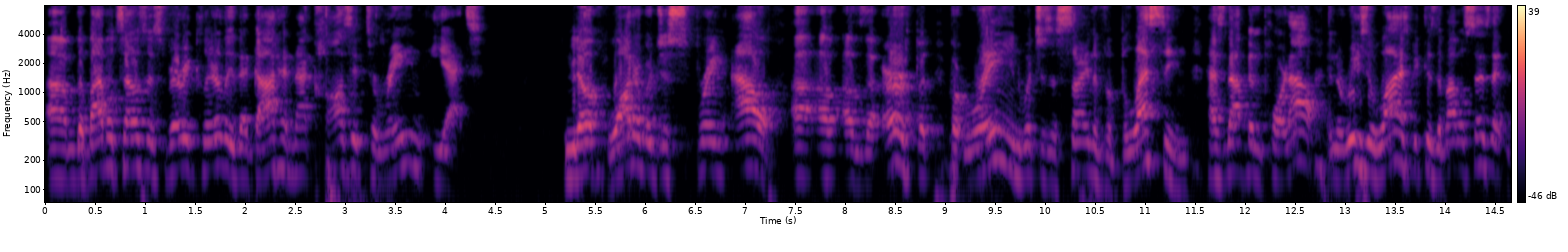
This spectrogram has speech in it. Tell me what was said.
um, the Bible tells us very clearly that God had not caused it to rain yet. You know, water would just spring out uh, of, of, the earth, but but rain, which is a sign of a blessing, has not been poured out. And the reason why is because the Bible says that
